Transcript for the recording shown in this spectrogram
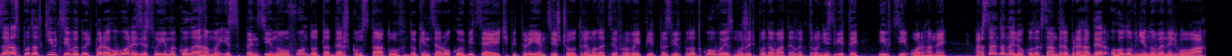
Зараз податківці ведуть переговори зі своїми колегами із пенсійного фонду та Держкомстату. До кінця року обіцяють, підприємці, що отримали цифровий підпис від податкової, зможуть подавати електронні звіти і в ці органи. Арсен Данилюк, Олександр Бригадир. Головні новини Львова.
